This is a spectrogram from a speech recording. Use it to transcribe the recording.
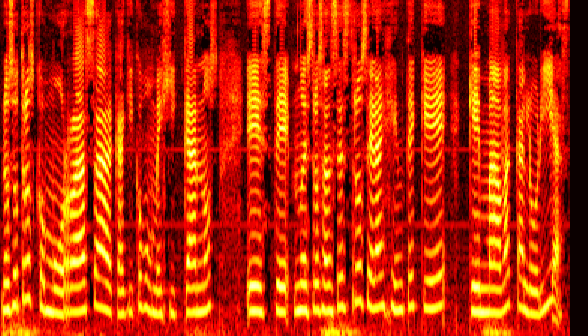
nosotros como raza, aquí como mexicanos, este, nuestros ancestros eran gente que quemaba calorías.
